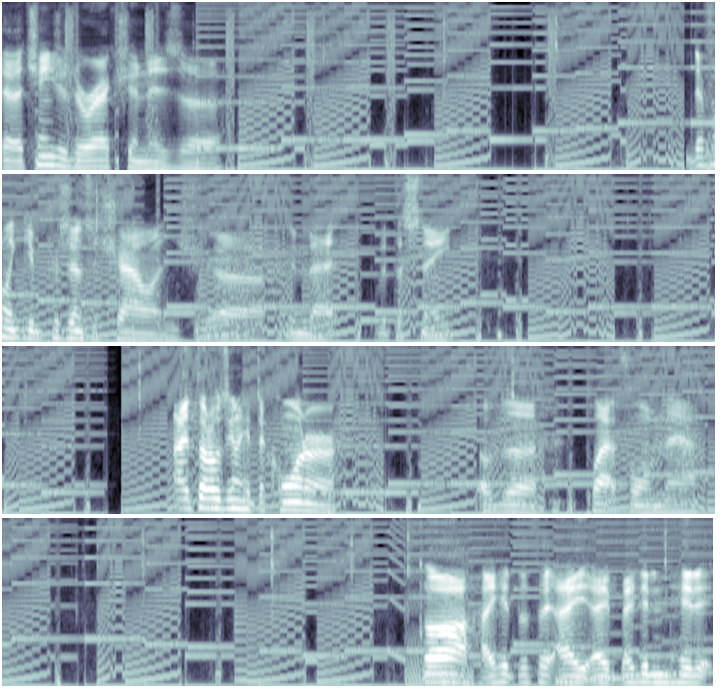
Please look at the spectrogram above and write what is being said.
Yeah, the change of direction is, uh... Definitely give, presents a challenge, uh, in that, with the snake. I thought I was gonna hit the corner of the platform there. Ah, oh, I hit the thing. I, I I didn't hit it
